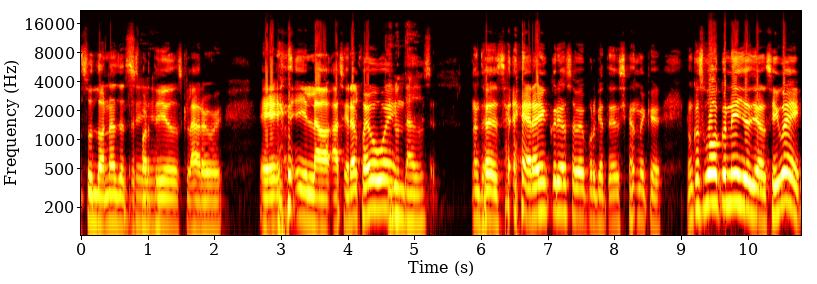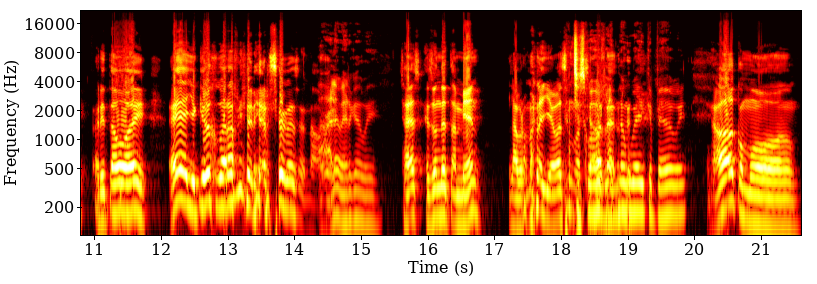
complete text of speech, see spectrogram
sus lonas de tres Sí. partidos, claro, güey. Eh, y la, así era el juego, güey. Inundados. Entonces, era bien curioso, güey, porque te decían de que nunca has jugado con ellos. Y yo, sí, güey, ahorita voy. Eh, yo quiero jugar a filerearse, güey. No, Ah, güey. la verga, güey. ¿Sabes? Es donde también la broma la llevas demasiado. random, güey. ¿Qué pedo, güey? No, como.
